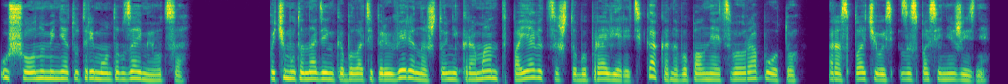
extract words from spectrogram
Уж он у меня тут ремонтом займется. Почему-то Наденька была теперь уверена, что некромант появится, чтобы проверить, как она выполняет свою работу, расплачиваясь за спасение жизни.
